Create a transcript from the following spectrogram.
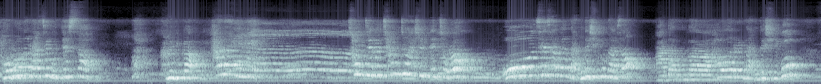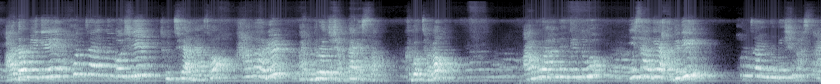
결혼을 하지 못했어. 그러니까 하나님이 천지를 창조하실 때처럼 온 세상을 만드시고 나서 아담과 하와를 만드시고 아담에게 혼자 있는 것이 좋지 않아서 하와를 만들어 주셨다 그랬어. 그것처럼 아브라함에게도 이삭의 아들이 혼자 있는 게 싫었어요.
